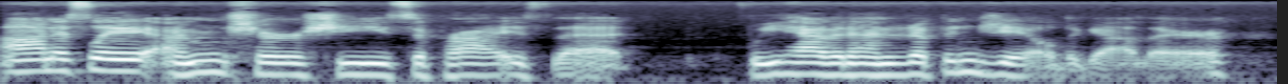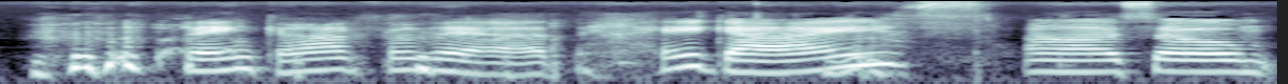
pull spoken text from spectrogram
honestly, I'm sure she's surprised that we haven't ended up in jail together. Thank God for that. Hey guys. Uh, so,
